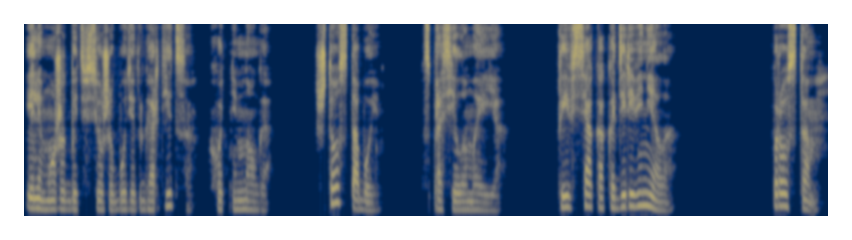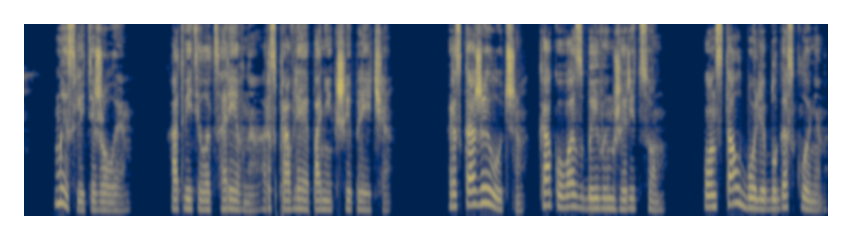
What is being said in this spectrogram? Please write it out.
Или, может быть, все же будет гордиться, хоть немного. «Что с тобой?» — спросила Мэйя. «Ты вся как одеревенела». «Просто мысли тяжелые», — ответила царевна, расправляя поникшие плечи. Расскажи лучше, как у вас с боевым жрецом? Он стал более благосклонен?»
